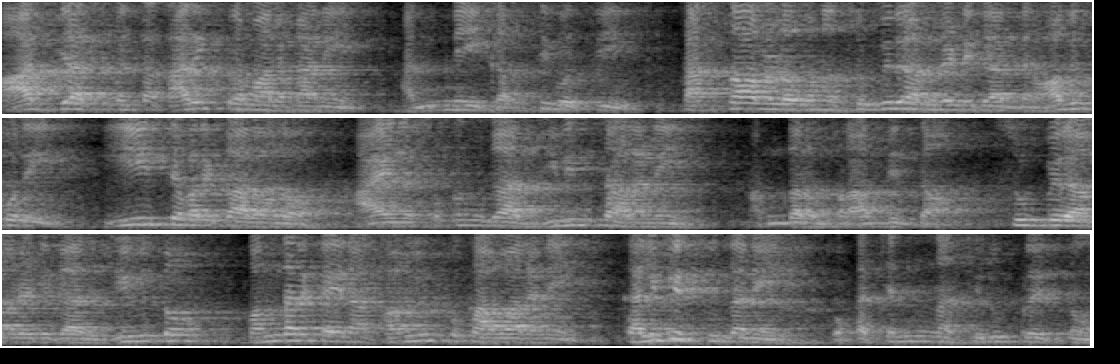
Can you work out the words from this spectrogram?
ఆధ్యాత్మిక కార్యక్రమాలు కానీ అన్నీ కలిసి వచ్చి కష్టాలలో ఉన్న సుబ్బిరామిరెడ్డి గారిని ఆదుకొని ఈ చివరి కాలంలో ఆయన సుఖంగా జీవించాలని అందరం ప్రార్థిద్దాం. సుబ్బిరామిరెడ్డి గారి జీవితం కొందరికైనా కనువింపు కావాలని కలిగిస్తుందని ఒక చిన్న చిరు ప్రయత్నం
